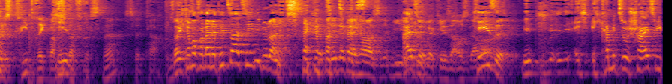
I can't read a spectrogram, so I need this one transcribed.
Industrietrick, was Käse. du da frisst, ne? Ist ja klar. Soll ich nochmal von deiner Pizza erzählen, die du da legst? Erzähl dir gleich noch was, wie Also, Käse aussieht. Käse. Ich, ich kann mit so Scheiß wie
